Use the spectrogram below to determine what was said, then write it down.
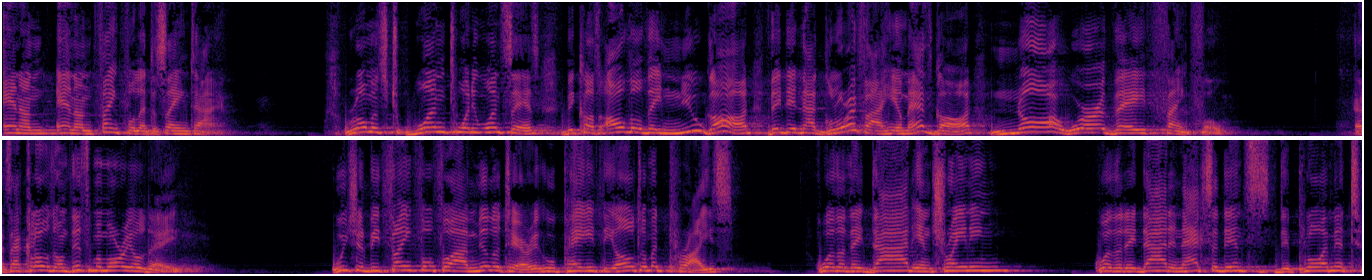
and, un- and unthankful at the same time. Romans 1:21 says, because although they knew God, they did not glorify him as God, nor were they thankful. As I close on this Memorial Day, we should be thankful for our military who paid the ultimate price, whether they died in training whether they died in accidents, deployment,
